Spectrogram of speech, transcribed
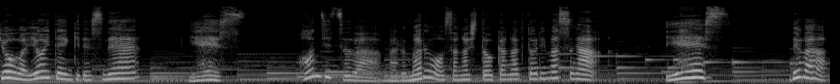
今日は良い天気ですね。イエス本日は〇〇をお探しと伺っておりますがイエスでは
